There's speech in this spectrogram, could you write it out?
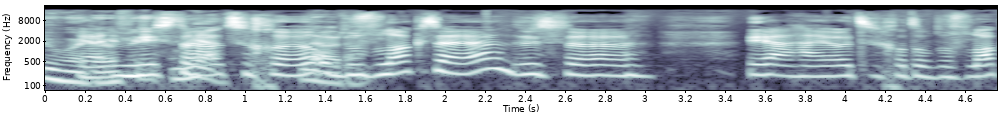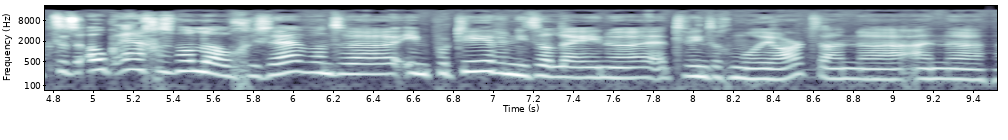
Ja, de minister houdt zich uh, op de vlakte. Hè? Dus uh, ja, hij houdt zich wat op de vlakte. Dat is ook ergens wel logisch. Hè? Want we importeren niet alleen uh, 20 miljard aan, aan,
